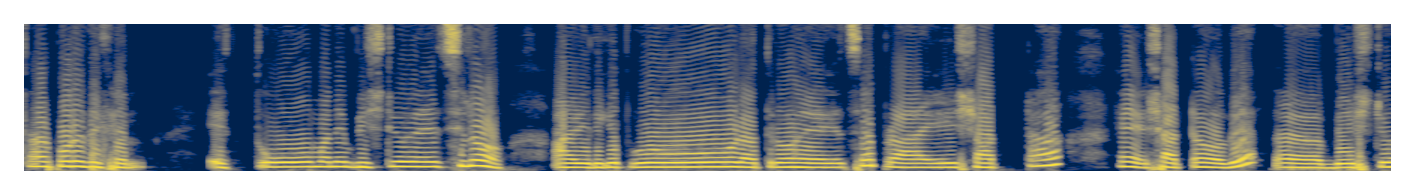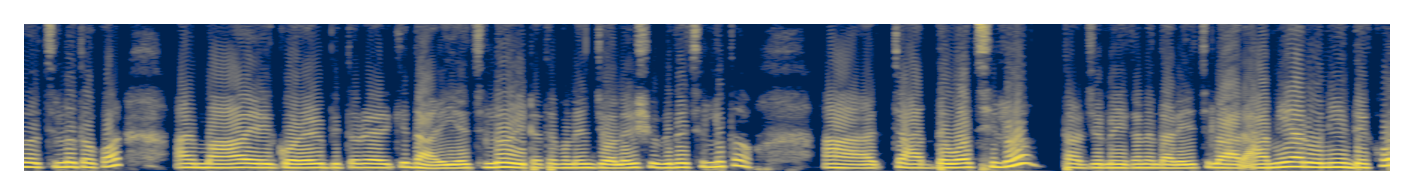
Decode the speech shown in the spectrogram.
তারপরে দেখেন এত মানে বৃষ্টি হয়েছিল, আর এদিকে পুরো রাত্র হয়ে গেছে, প্রায় সাতটা হ্যাঁ সাতটা হবে বৃষ্টি হচ্ছিল তখন, আর মা এই ঘরের ভিতরে আর কি দাঁড়িয়েছিল, এটাতে মানে জলের সুবিধা ছিল তো, আর চার দেওয়া ছিল, তার জন্য এখানে দাঁড়িয়েছিল, আর আমি আর উনি দেখো,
